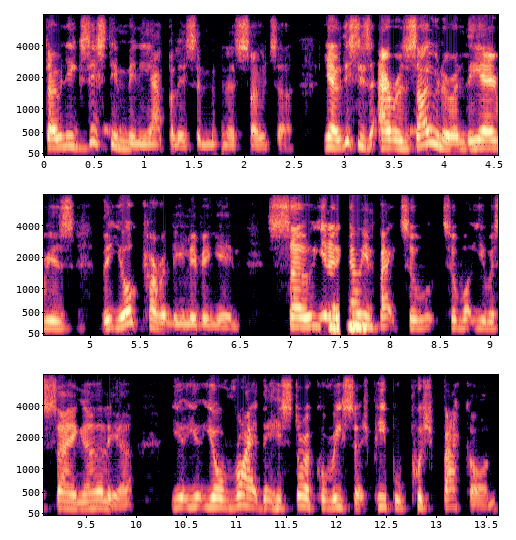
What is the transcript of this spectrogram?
don't exist in Minneapolis and Minnesota. You know, this is Arizona and the areas that you're currently living in. So, you know, mm-hmm. going back to, to what you were saying earlier, you, you're right that historical research people push back on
